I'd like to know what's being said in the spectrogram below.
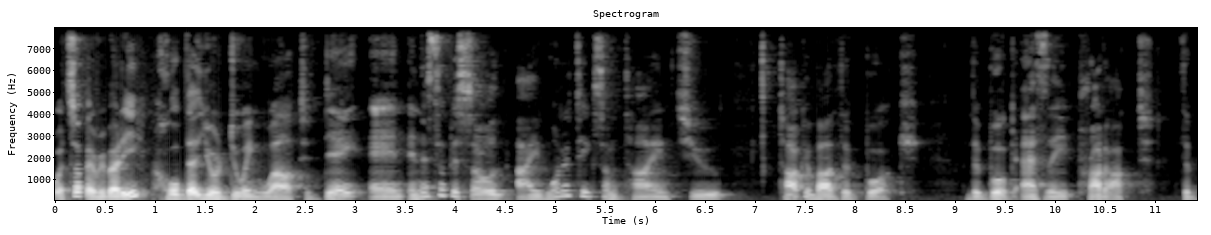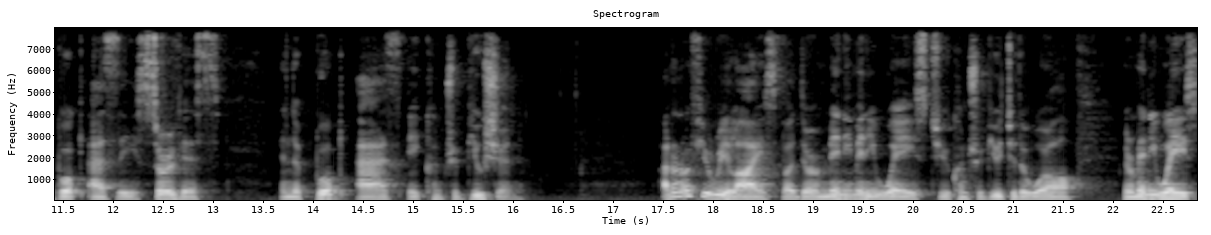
What's up, everybody? Hope that you're doing well today. And in this episode, I want to take some time to talk about the book the book as a product, the book as a service, and the book as a contribution. I don't know if you realize, but there are many, many ways to contribute to the world. There are many ways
